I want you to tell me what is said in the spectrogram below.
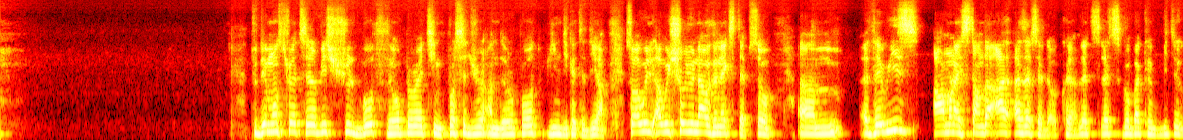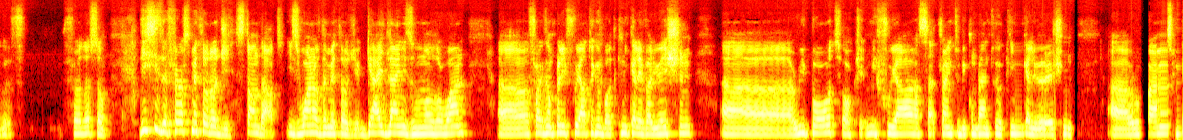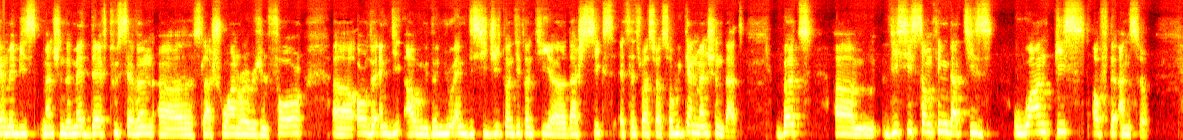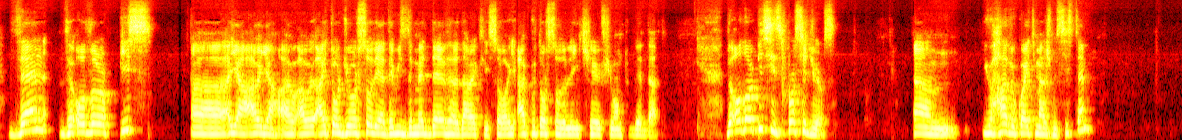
to demonstrate service should both the operating procedure and the report be indicated yeah so i will i will show you now the next step so um, there is harmonized standard. As I said, okay, let's let's go back a bit uh, further. So this is the first methodology. Standard is one of the methodology. Guideline is another one. Uh, for example, if we are talking about clinical evaluation uh, report, or if we are trying to be compliant to a clinical evaluation uh, requirements, we can maybe mention the MedDev 27 uh, slash 1 revision 4, uh, or the MD, the new MDCG 2020 6, etc. So we can mention that. But um, this is something that is one piece of the answer. Then the other piece, uh, yeah, uh, yeah, I, I, I, told you also that there is the MedDev uh, directly. So I, I, put also the link here if you want to get that. The other piece is procedures. Um, you have a quality management system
